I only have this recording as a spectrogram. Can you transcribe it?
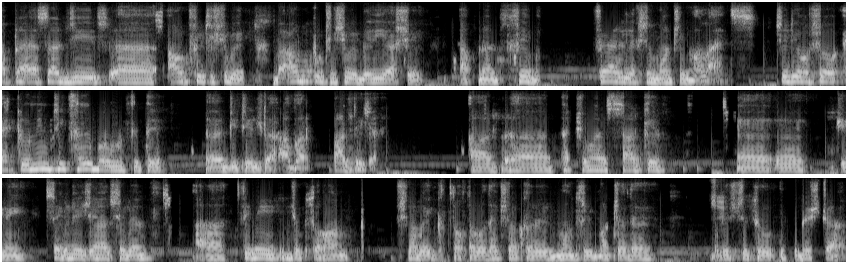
আপনার এসআরজির আউটফিট হিসেবে বা আউটপুট হিসেবে বেরিয়ে আসে আপনার FEMA fair election monitoring alliance সেটি অবশ্য অ্যাক্রোনিম ঠিক থাকে পরবর্তীতে ডিটেলটা আবার পাল্টে যায়। আর আহ, একসময় সার্কের যিনি সেক্রেটারি জেনারেল ছিলেন তিনি যুক্ত হন সাবেক তত্ত্বাবধায়ক সরকারের মন্ত্রী মর্যাদায় প্রতিষ্ঠিত উপদেষ্টা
